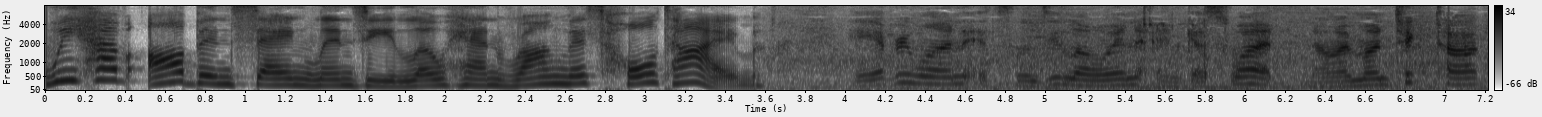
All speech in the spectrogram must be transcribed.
We have all been saying Lindsay Lohan wrong this whole time. Hey everyone, it's Lindsay Lohan, and guess what? Now I'm on TikTok.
